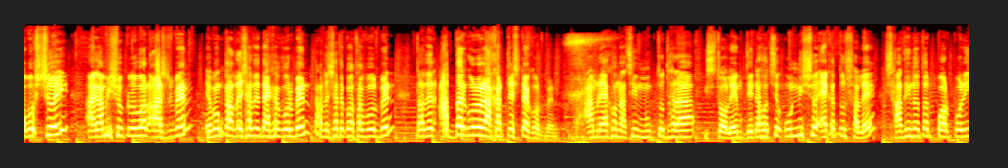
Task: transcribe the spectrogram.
অবশ্যই আগামী শুক্রবার আসবেন এবং তাদের সাথে দেখা করবেন তাদের সাথে কথা বলবেন তাদের আবদারগুলো রাখার চেষ্টা করবেন। আমরা এখন আছি মুক্তধারা স্টলে যেটা হচ্ছে উনিশশো একাত্তর সালে স্বাধীনতার পরপরই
